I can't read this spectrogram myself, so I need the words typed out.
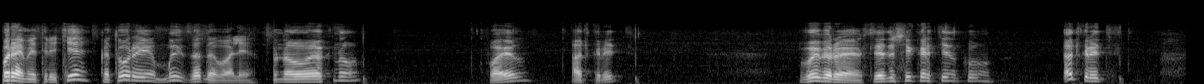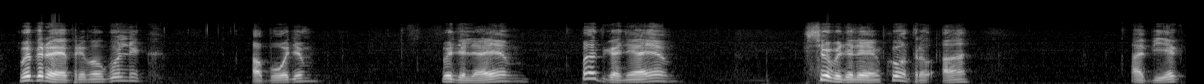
параметры те, которые мы задавали. Новое окно, файл, открыть. Выбираем следующую картинку, открыть. Выбираем прямоугольник, обводим, выделяем, Подгоняем. Все выделяем Ctrl-A. Объект.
